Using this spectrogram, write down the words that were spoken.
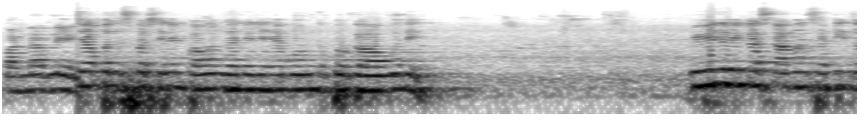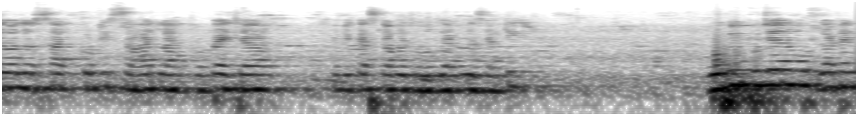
पडणार नाही. ज्या पदस्पर्शीने पावन झालेल्या ह्या मोहनपूर गावामध्ये विविध विकास कामांसाठी जवळजवळ सात कोटी सहा लाख रुपयाच्या विकास कामाच्या उद्घाटनासाठी भूमिपूजन उद्घाटन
